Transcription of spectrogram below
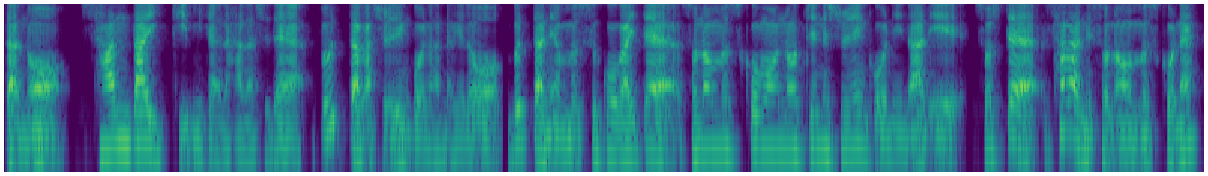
ダの三大期みたいな話で、ブッダが主人公なんだけど、ブッダには息子がいて、その息子も後に主人公になり、そしてさらにその息子ね、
